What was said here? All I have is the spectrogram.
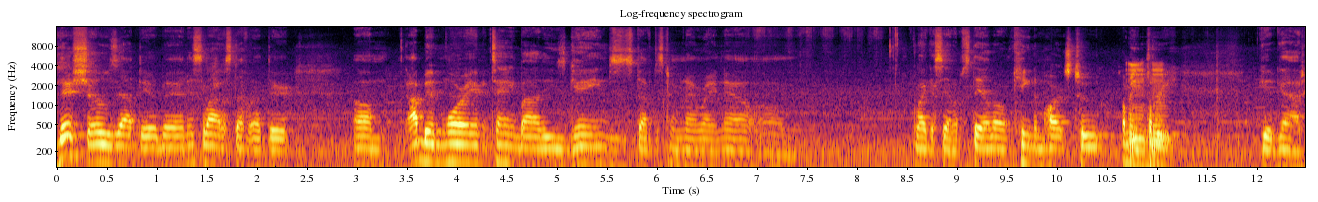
there's shows out there, man. There's a lot of stuff out there. Um, I've been more entertained by these games and stuff that's coming out right now. Um, like I said, I'm still on Kingdom Hearts two. I mean Mhm. three. Good God.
